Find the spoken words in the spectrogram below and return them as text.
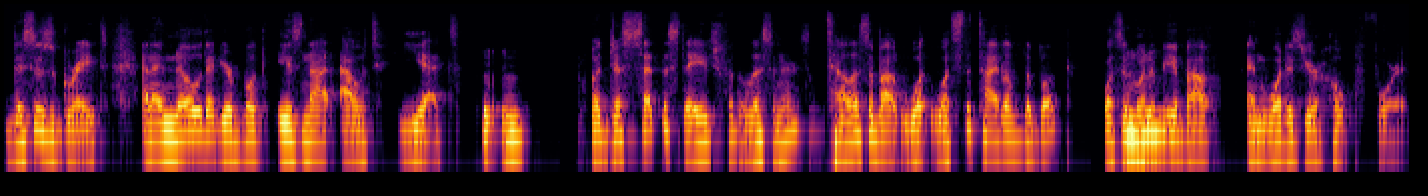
This is great. And I know that your book is not out yet. Mm-mm. But just set the stage for the listeners. Tell us about what, what's the title of the book? What's it mm-hmm. going to be about? And what is your hope for it?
